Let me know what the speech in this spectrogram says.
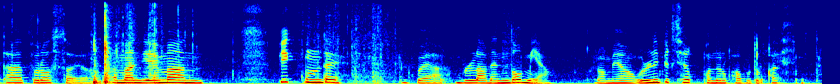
다 불었어요. 다만 얘만 삐꾼데 뭐야 몰라 랜덤이야. 그러면 올림픽 체육관으로 가보도록 하겠습니다.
